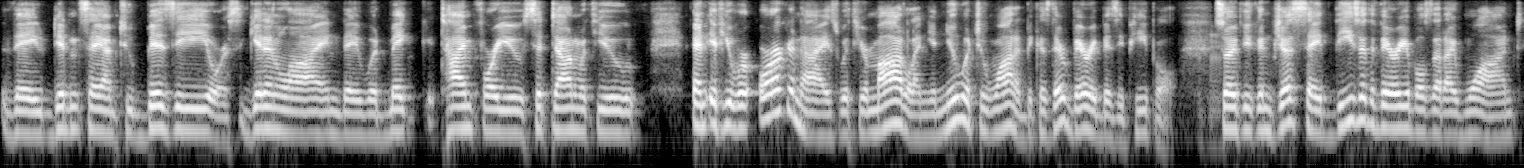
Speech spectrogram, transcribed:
They didn't say, I'm too busy or get in line. They would make time for you, sit down with you. And if you were organized with your model and you knew what you wanted, because they're very busy people. Mm-hmm. So if you can just say, these are the variables that I want,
